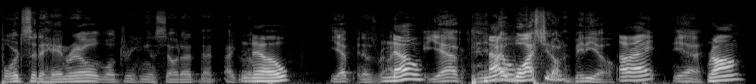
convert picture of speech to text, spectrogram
board sit a handrail while drinking a soda that I grew up no, Yep, and it was No. yeah, No. I watched it on a video. All right, Yeah, wrong.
